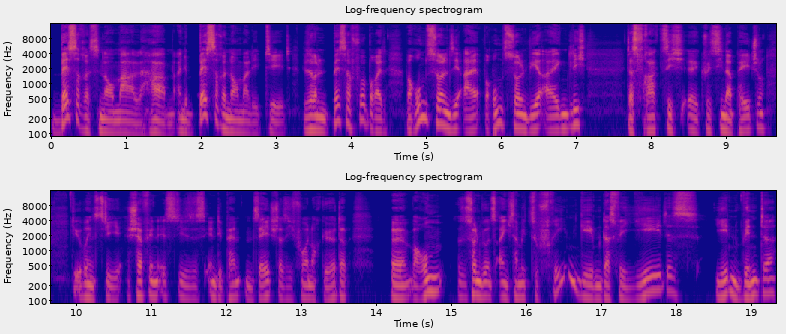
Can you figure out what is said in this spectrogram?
besseres Normal haben, eine bessere Normalität. Wir sollen besser vorbereitet. Warum sollen sie, warum sollen wir eigentlich, das fragt sich äh, Christina Pagel, die übrigens die Chefin ist dieses Independent Sage, das ich vorher noch gehört habe, äh, warum sollen wir uns eigentlich damit zufrieden geben, dass wir jedes, jeden Winter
